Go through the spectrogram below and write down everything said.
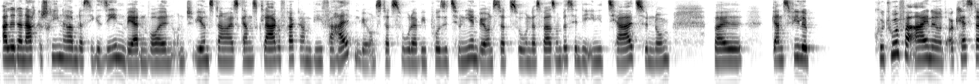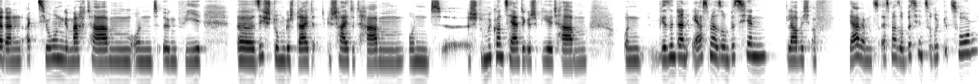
alle danach geschrien haben, dass sie gesehen werden wollen und wir uns damals ganz klar gefragt haben, wie verhalten wir uns dazu oder wie positionieren wir uns dazu und das war so ein bisschen die Initialzündung, weil ganz viele Kulturvereine und Orchester dann Aktionen gemacht haben und irgendwie äh, sich stumm gestaltet, geschaltet haben und äh, stumme Konzerte gespielt haben. Und wir sind dann erstmal so ein bisschen, glaube ich, auf, ja, wir haben uns erstmal so ein bisschen zurückgezogen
